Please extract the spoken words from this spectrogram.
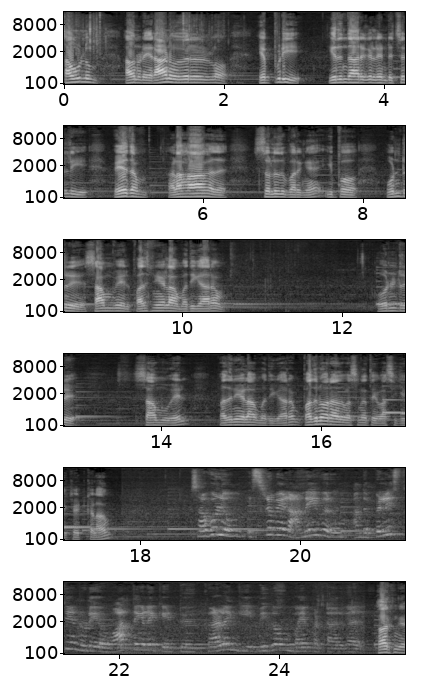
சவுலும் அவனுடைய இராணுவ வீரர்களும் எப்படி இருந்தார்கள் என்று சொல்லி வேதம் அழகாக சொல்லுது பாருங்க. இப்போது ஒன்று சாமுவேல் பதினேழாம் அதிகாரம். ஒன்று சாமுவேல் பதினேழாம் அதிகாரம். பதினோராவது வசனத்தை வாசிக்க கேட்கலாம். சவுலும் இஸ்ரவேல் அனைவரும் அந்த பெலிஸ்தியனுடைய வார்த்தைகளை கேட்டு கலங்கி மிகவும் பயப்பட்டார்கள். பாருங்க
